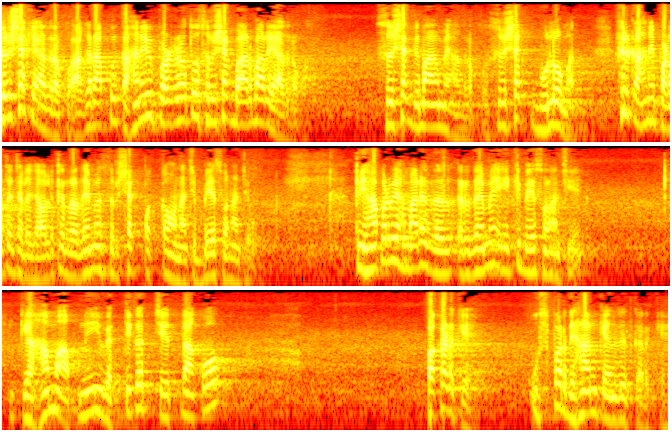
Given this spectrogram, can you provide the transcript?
शीर्षक याद रखो। अगर आप कोई कहानी भी पढ़ रहे हो तो शीर्षक बार बार याद रखो। शीर्षक दिमाग में याद रखो। शीर्षक भूलो मत। फिर कहानी पढ़ते चले जाओ, लेकिन हृदय में शीर्षक पक्का होना चाहिए, बेस होना चाहिए। तो यहाँ पर भी हमारे हृदय में एक ही बेस होना चाहिए कि हम अपनी व्यक्तिगत चेतना को पकड़ के, उस पर ध्यान केंद्रित करके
